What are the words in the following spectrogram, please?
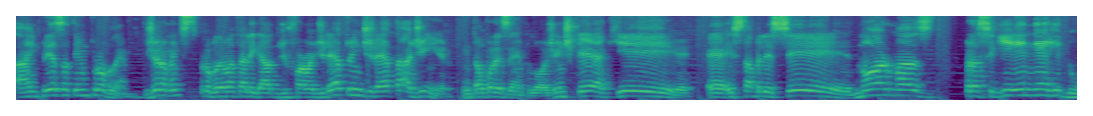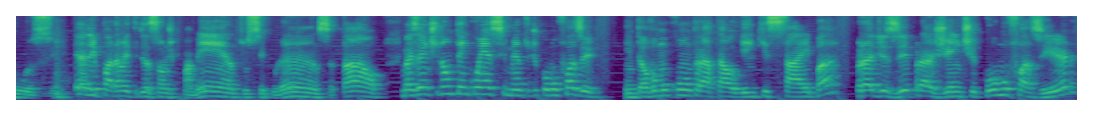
a empresa tem um problema. Geralmente esse problema está ligado de forma direta ou indireta a dinheiro. Então, por exemplo, a gente quer aqui é, estabelecer normas para seguir NR12. É ali parametrização de equipamento, segurança tal, mas a gente não tem conhecimento de como fazer. Então vamos contratar alguém que saiba para dizer para a gente como fazer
